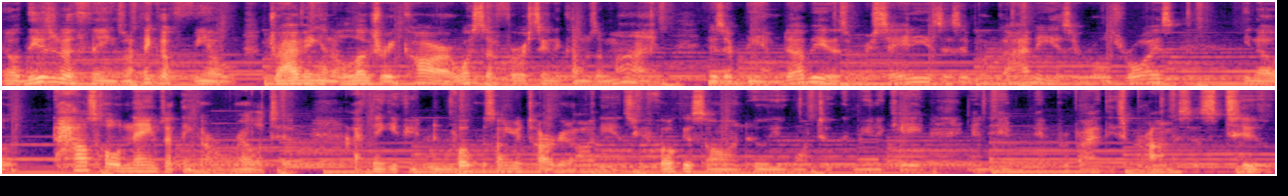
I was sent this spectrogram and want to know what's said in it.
You know, these are the things. When I think of, you know, driving in a luxury car, what's the first thing that comes to mind? Is it BMW? Is it Mercedes? Is it Bugatti? Is it Rolls Royce? You know, household names I think are relative. I think if you focus on your target audience, you focus on who you want to communicate and, and, and provide these promises to,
